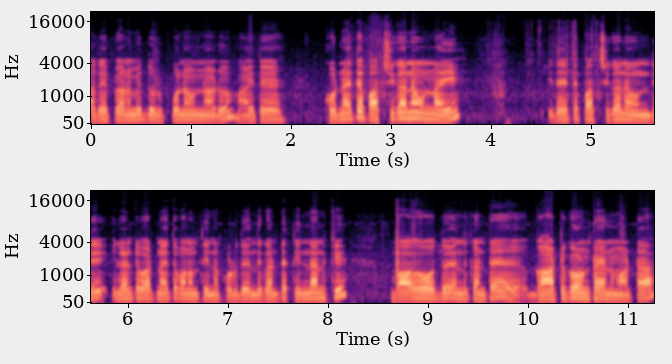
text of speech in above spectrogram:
అదే పని మీద దులుపుకొనే ఉన్నాడు. అయితే కొన్ని అయితే పచ్చిగానే ఉన్నాయి. ఇదైతే పచ్చిగానే ఉంది. ఇలాంటి వాటిని అయితే మనం తినకూడదు. ఎందుకంటే తినడానికి బాగోవద్దు. ఎందుకంటే ఘాటుగా ఉంటాయి అన్నమాట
